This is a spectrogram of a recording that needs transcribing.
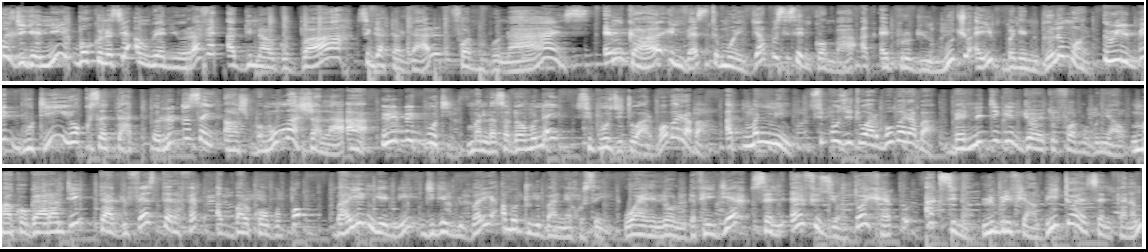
soxal jigéen ñi bokk na si am ween yu rafet ak ginnaaw gu baax si gàttal daal forme bu nice MK Invest mooy jàpp si seen combat ak ay produits mucc ayib ba ngeen gën a mool huile big bouti yokk sa taat rëdd say hanche ba mu machallah ah huile Big Beauty man la sa doomu ndey suppositoire booba raba ak man mii suppositoire booba raba benn jigéen jooyatul forme bu ñaaw maa ko garanti taat yu fees te rafet ak balcon bu pop baa yëg ngeen ni jigéen ñu bari amatuñu bànneexu sëy waaye loolu dafay jeex seen infusion tooy xepp ak sina lubrifiant biy tooyal seen kanam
